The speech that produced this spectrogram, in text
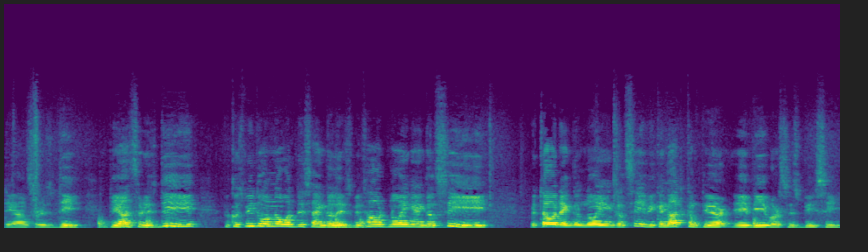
the answer is D. The answer is D because we don't know what this angle is. Without knowing angle C, without angle, knowing angle C, we cannot compare AB versus BC.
